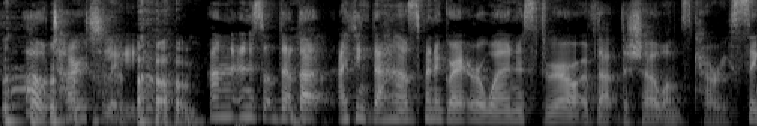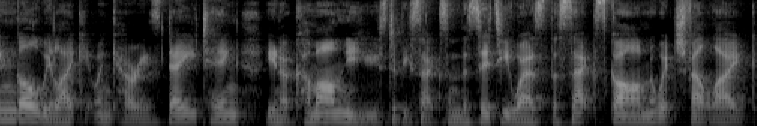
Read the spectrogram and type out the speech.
oh totally. um, And and it's that, that I think there has been a greater awareness throughout of that the show wants Carrie single. We like it when Carrie's dating. You know, come on, you used to be Sex in the City. Where's the sex gone? Which felt like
